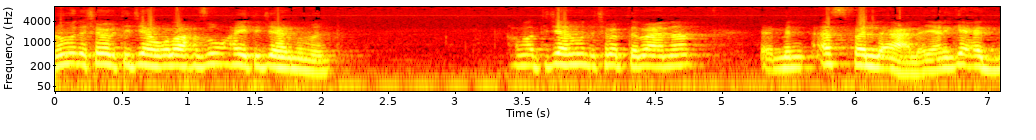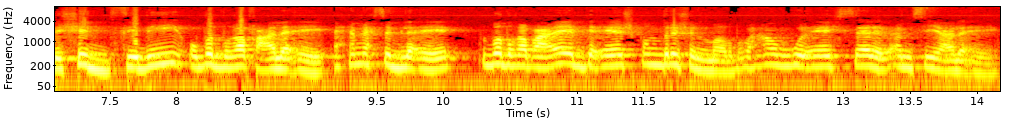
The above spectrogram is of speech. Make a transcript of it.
ال moment يا شباب اتجاهه لاحظوا هي اتجاه ال moment اتجاه ال moment يا شباب تبعنا من أسفل لأعلى. يعني قاعد بشد في B وبضغط على A إحنا بنحسب ل A بضغط على A يبقى إيش؟ compression برضه. راح نقول إيش؟ سالب M c على I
